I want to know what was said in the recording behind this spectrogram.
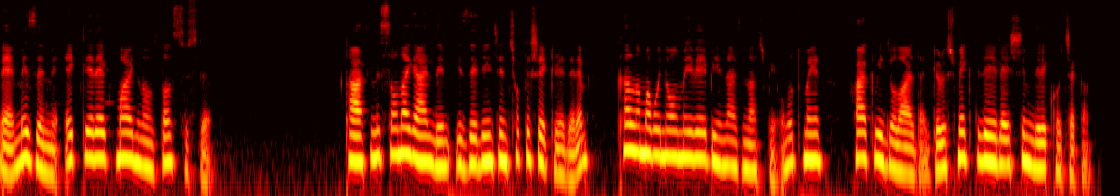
ve mezemi ekleyerek maydanozla süslüyorum. Tarifimin sonuna geldim. İzlediğiniz için çok teşekkür ederim. Kanalıma abone olmayı ve zilini açmayı unutmayın. Farklı videolarda görüşmek dileğiyle şimdilik hoşçakalın.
